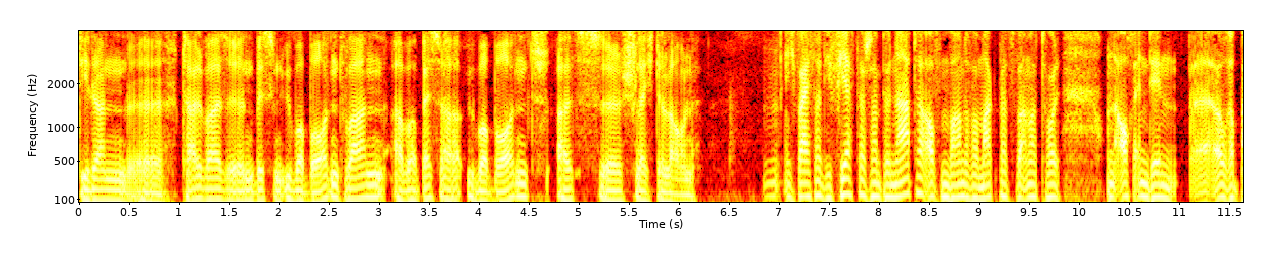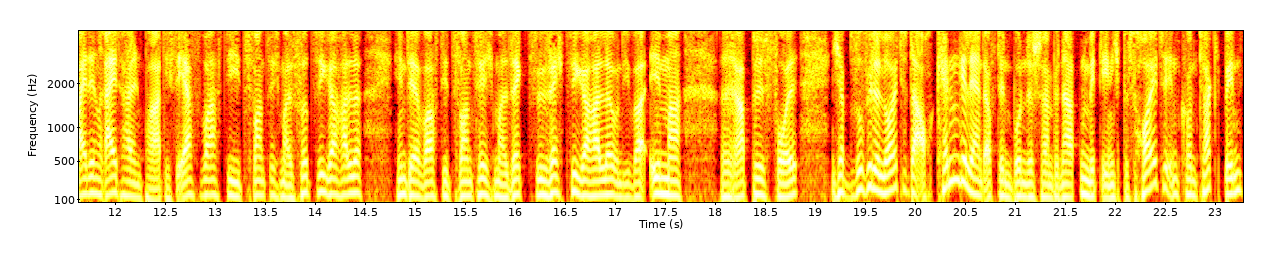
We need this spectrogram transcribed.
die dann äh, teilweise ein bisschen überbordend waren, aber besser überbordend als äh, schlechte Laune. Ich weiß noch, die Fiesta Championate auf dem Warndorfer Marktplatz war immer toll. Und auch in den, äh, bei den Reithallenpartys. Erst war es die 20 mal 40er Halle, hinterher war es die 20 mal 60er Halle und die war immer rappelvoll. Ich habe so viele Leute da auch kennengelernt auf den Bundeschampionaten, mit denen ich bis heute in Kontakt bin,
